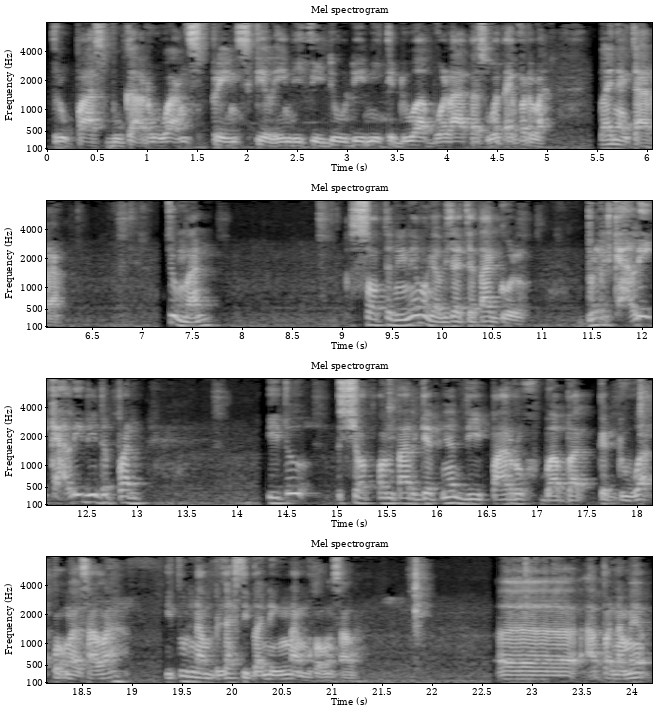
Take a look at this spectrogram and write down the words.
Trupas, buka ruang, sprint, skill individu, dini kedua, bola atas, whatever lah. Banyak cara. Cuman, Soton ini emang gak bisa cetak gol. Berkali-kali di depan. Itu shot on targetnya di paruh babak kedua kok nggak salah itu 16 dibanding 6 kalau nggak salah. Uh, apa namanya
